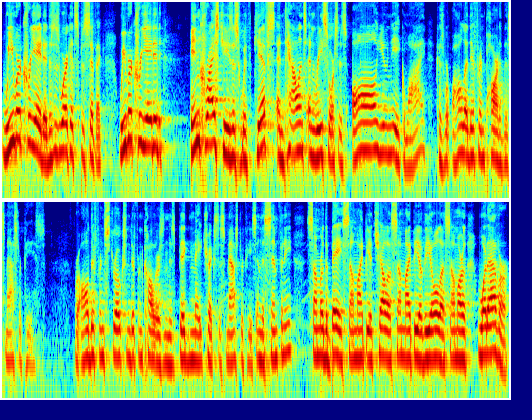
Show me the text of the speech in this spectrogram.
We were created, this is where it gets specific. We were created in Christ Jesus with gifts and talents and resources, all unique. Why? Because we're all a different part of this masterpiece. We're all different strokes and different colors in this big matrix, this masterpiece. In the symphony, some are the bass, some might be a cello, some might be a viola, some are whatever.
